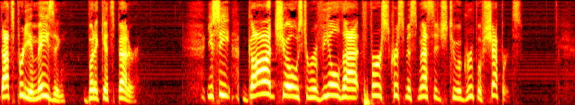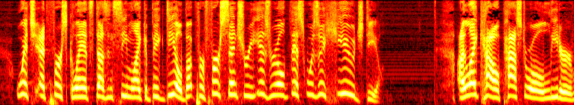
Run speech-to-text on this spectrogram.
That's pretty amazing, but it gets better. You see, God chose to reveal that first Christmas message to a group of shepherds, which at first glance doesn't seem like a big deal, but for first century Israel, this was a huge deal. I like how pastoral leader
